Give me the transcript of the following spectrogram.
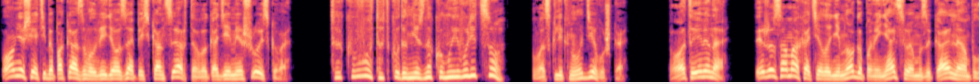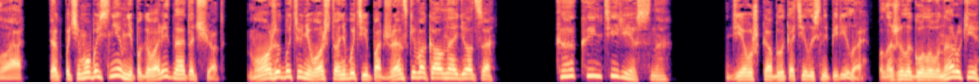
Помнишь, я тебе показывал видеозапись концерта в Академии Шуйского? Так вот откуда мне знакомо его лицо, воскликнула девушка. Вот именно. Ты же сама хотела немного поменять свое музыкальное амплуа. Так почему бы с ним не поговорить на этот счет? Может быть, у него что-нибудь и под женский вокал найдется. «Как интересно!» Девушка облокотилась на перила, положила голову на руки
